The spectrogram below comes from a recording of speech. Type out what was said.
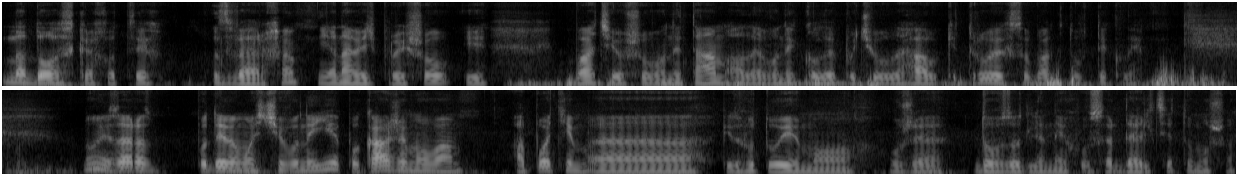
на досках оцих зверха. Я навіть пройшов і бачив, що вони там, але вони коли почули гавки других собак, то втекли. Ну і зараз подивимось, чи вони є, покажемо вам, а потім е- підготуємо уже дозу для них у сердельці, тому що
